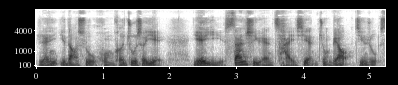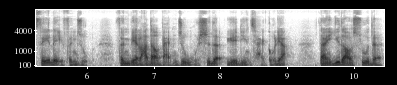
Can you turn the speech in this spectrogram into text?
人胰岛素混合注射液也以三十元采线中标，进入 C 类分组，分别拿到百分之五十的约定采购量。但胰岛素的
